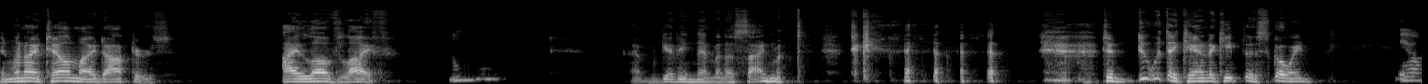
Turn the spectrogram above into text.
And when I tell my doctors I love life, Mhm. I'm giving them an assignment to, to do what they can to keep this going, Yeah,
